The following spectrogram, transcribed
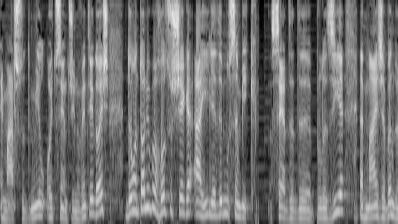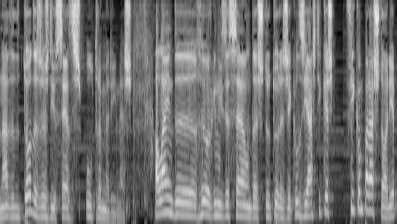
Em março de 1892, Dom António Barroso chega à ilha de Moçambique, sede de prelazia, a mais abandonada de todas as dioceses ultramarinas. Além de reorganização das estruturas eclesiásticas, ficam para a história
